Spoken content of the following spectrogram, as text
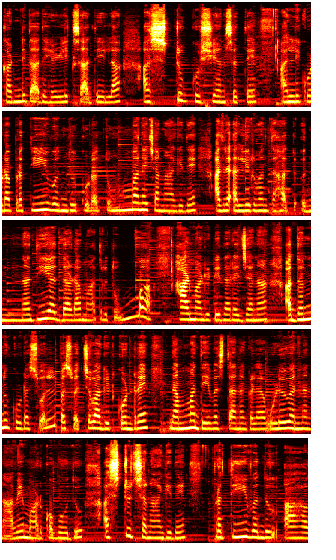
ಖಂಡಿತ ಅದು ಹೇಳಲಿಕ್ಕೆ ಸಾಧ್ಯ ಇಲ್ಲ. ಅಷ್ಟು ಖುಷಿ ಅನಿಸುತ್ತೆ. ಅಲ್ಲಿ ಕೂಡ ಪ್ರತಿಯೊಂದು ಕೂಡ ತುಂಬಾ ಚೆನ್ನಾಗಿದೆ. ಆದರೆ ಅಲ್ಲಿರುವಂತಹ ನದಿಯ ದಡ ಮಾತ್ರ ತುಂಬ ಹಾಳು ಮಾಡಿಟ್ಟಿದ್ದಾರೆ ಜನ. ಅದನ್ನು ಕೂಡ ಸ್ವಲ್ಪ ಸ್ವಚ್ಛವಾಗಿಟ್ಕೊಂಡ್ರೆ ನಮ್ಮ ದೇವಸ್ಥಾನಗಳ ಉಳುವನ್ನು ನಾವೇ ಮಾಡ್ಕೋಬಹುದು. ಅಷ್ಟು ಚೆನ್ನಾಗಿದೆ. ಪ್ರತಿಯೊಂದು ಆ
